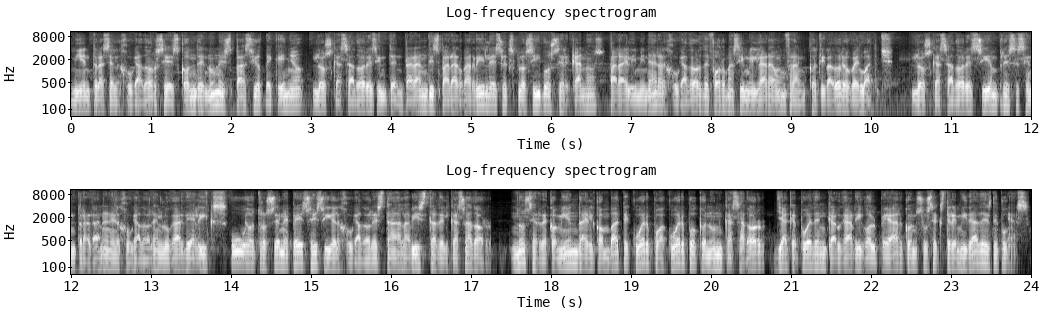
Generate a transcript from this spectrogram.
Mientras el jugador se esconde en un espacio pequeño, los cazadores intentarán disparar barriles explosivos cercanos para eliminar al jugador de forma similar a un francotirador Overwatch. Los cazadores siempre se centrarán en el jugador en lugar de Alix u otros NPC si el jugador está a la vista del cazador. No se recomienda el combate cuerpo a cuerpo con un cazador, ya que pueden cargar y golpear con sus extremidades de puñas.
